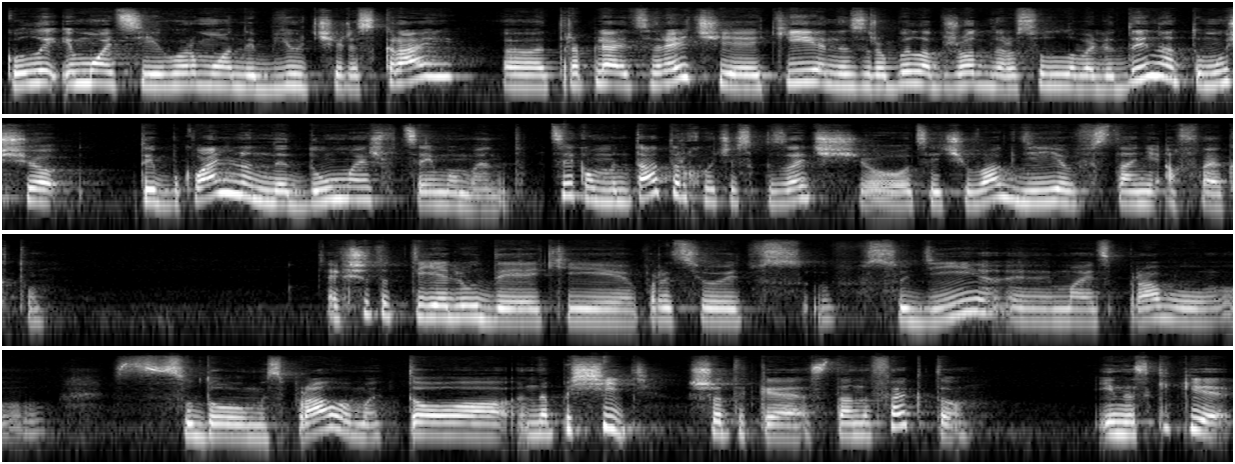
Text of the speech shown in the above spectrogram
Коли емоції і гормони б'ють через край, е, трапляються речі, які не зробила б жодна розсудлива людина, тому що ти буквально не думаєш в цей момент. Цей коментатор хоче сказати, що цей чувак діє в стані афекту. Якщо тут є люди, які працюють в суді, е, мають справу з судовими справами, то напишіть, що таке стан ефекту, і наскільки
